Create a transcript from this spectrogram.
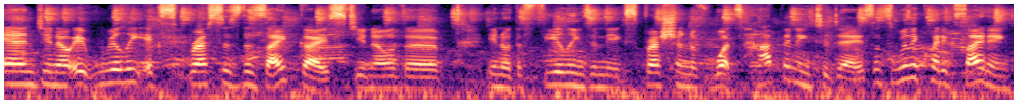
and you know, it really expresses the zeitgeist. You know, the you know the feelings and the expression of what's happening today. So it's really quite exciting.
